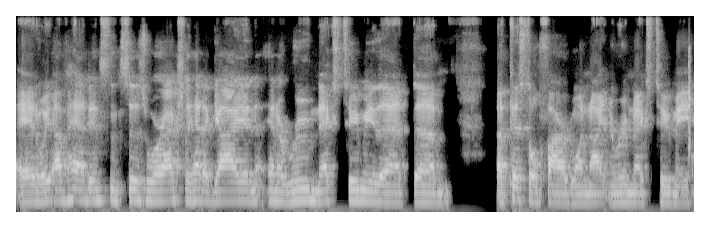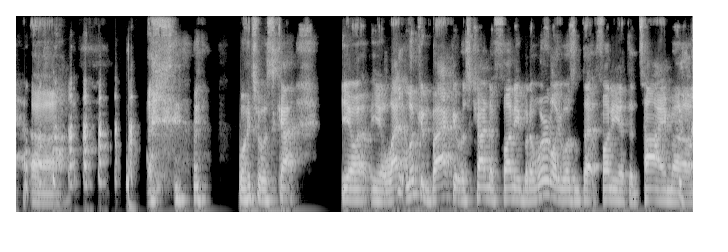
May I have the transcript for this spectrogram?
and we I've had instances where I actually had a guy in in a room next to me that um, a pistol fired one night in a room next to me, uh, which was kind. You know, you know, looking back, it was kind of funny, but it really wasn't that funny at the time. Um,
